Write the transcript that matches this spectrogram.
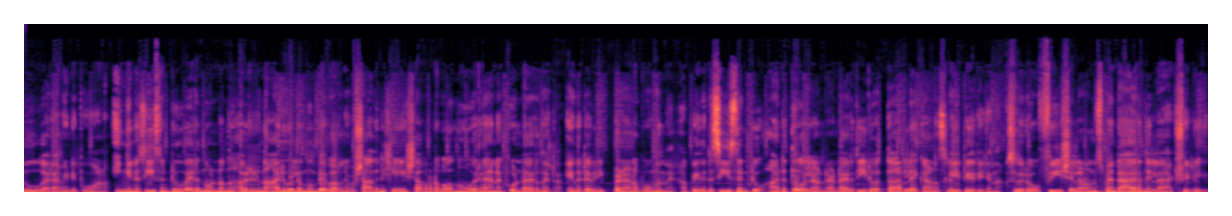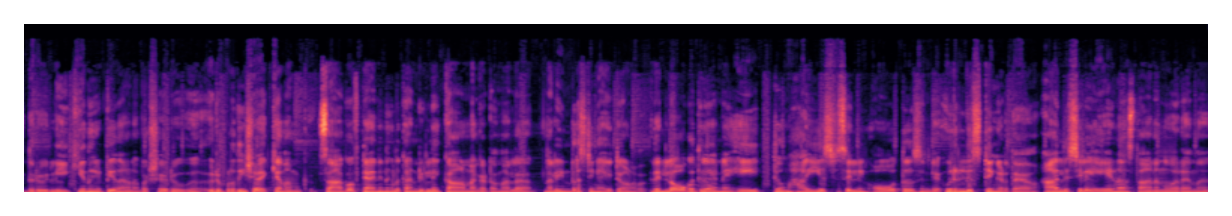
ടു വരാൻ വേണ്ടി പോവാണ്. ഇങ്ങനെ സീസൺ ടു വരുന്നുണ്ടെന്ന് ഒരു നാല് കൊല്ലം മുമ്പേ പറഞ്ഞു. പക്ഷെ അതിന് ശേഷം അവരുടെ ഭാഗത്ത് ഒരു അനക്കം ഉണ്ടായിരുന്നില്ല. എന്നിട്ട് അവർ ഇപ്പോഴാണ് പോകുന്നത് അപ്പോൾ ഇതിന്റെ സീസൺ ടു അടുത്ത കൊല്ലമാണ് രണ്ടായിരത്തി ഇരുപത്തി ആറിലേക്കാണ് സ്ലേറ്റ് ചെയ്തിരിക്കുന്നത് സോ ഇതൊരു ഒഫീഷ്യൽ അനൗൺസ്മെന്റ് ആയിരുന്നില്ല ആക്ച്വലി ഇതൊരു ലീക്കിൽ നിന്ന് കിട്ടിയതാണ്. പക്ഷേ ഒരു ഒരു പ്രതീക്ഷ വെക്കാം നമുക്ക്. സാഗ് ഓഫ് ടാനി നിങ്ങൾ കണ്ടിട്ടില്ലെങ്കിൽ കാണണം കേട്ടോ. നല്ല നല്ല ഇൻട്രസ്റ്റിംഗ് ഐറ്റം ആണത്. ഇതിന് ലോകത്തിൽ തന്നെ ഏറ്റവും ഹയസ്റ്റ് സെല്ലിംഗ് ഓത്തേഴ്സിന്റെ ഒരു ലിസ്റ്റിംഗ് എടുത്തായിരുന്നു. ആ ലിസ്റ്റിലെ ഏഴാം സ്ഥാനം എന്ന് പറയുന്നത്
